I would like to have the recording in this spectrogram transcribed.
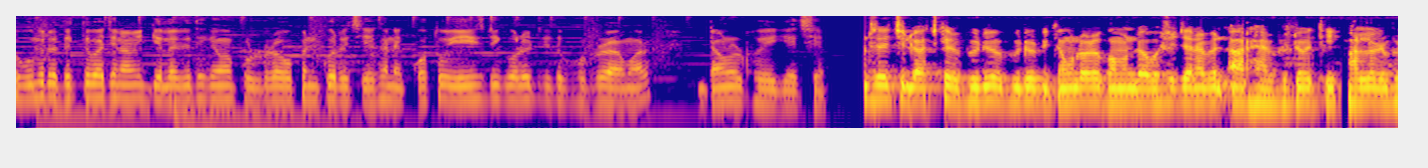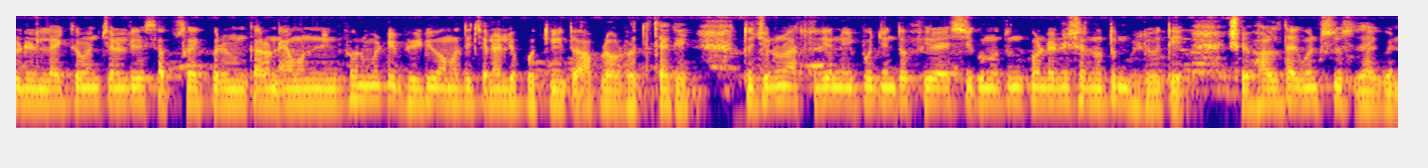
সো বন্ধুরা দেখতে পাচ্ছেন আমি গ্যালারি থেকে আমার ফটোটা ওপেন করেছি। এখানে কত এইচডি কোয়ালিটিতে ফটোটা আমার ডাউনলোড হয়ে গেছে। ছিল আজকের ভিডিও ভিডিওটি কেমন লাগল কমেন্ট অবশ্যই জানাবেন। আর হ্যাঁ ভিডিওটি ভালো ভিডিও লাইক করবেন চ্যানেলটিকে সাবস্ক্রাইব করবেন, কারণ এমন ইনফরমেটিভ ভিডিও আমাদের চ্যানেলে প্রতিনিয়ত আপলোড হতে থাকে। তো চলুন আজকের জন্য এই পর্যন্ত ফিরে আসছি কোনো নতুন কন্টেন্টের নতুন ভিডিওতে সে ভালো থাকবেন, সুস্থ থাকবেন।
